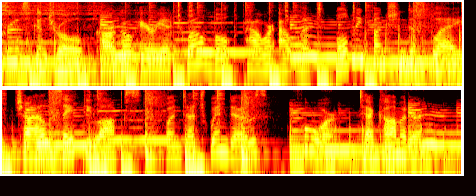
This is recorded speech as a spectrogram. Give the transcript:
cruise control, cargo area 12 volt power outlet, multifunction display, child safety locks, one touch windows, 4, tachometer.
